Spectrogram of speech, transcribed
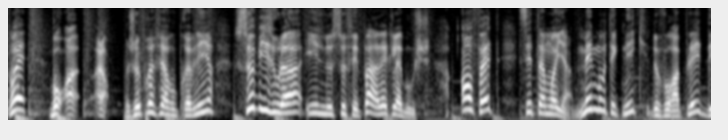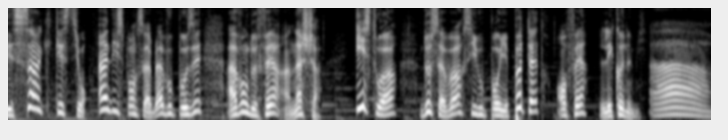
Ouais, bon, euh, alors, je préfère vous prévenir, ce bisou-là, il ne se fait pas avec la bouche. En fait, c'est un moyen mémotechnique de vous rappeler des 5 questions indispensables à vous poser avant de faire un achat. Histoire de savoir si vous pourriez peut-être en faire l'économie. Ah,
